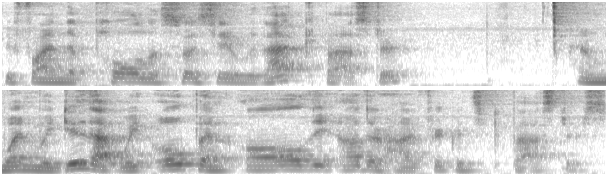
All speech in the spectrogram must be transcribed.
we find the pole associated with that capacitor, and when we do that, we open all the other high frequency capacitors.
